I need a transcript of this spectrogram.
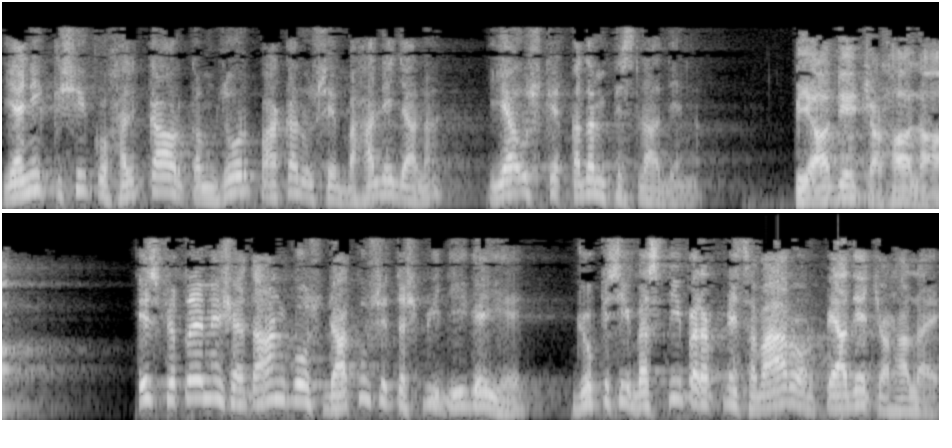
یعنی کسی کو ہلکا اور کمزور پا کر اسے بہا لے جانا یا اس کے قدم پھسلا دینا۔ پیادے چڑھا لا۔ اس فقرے میں شیطان کو اس ڈاکو سے تشبیح دی گئی ہے جو کسی بستی پر اپنے سوار اور پیادے چڑھا لائے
